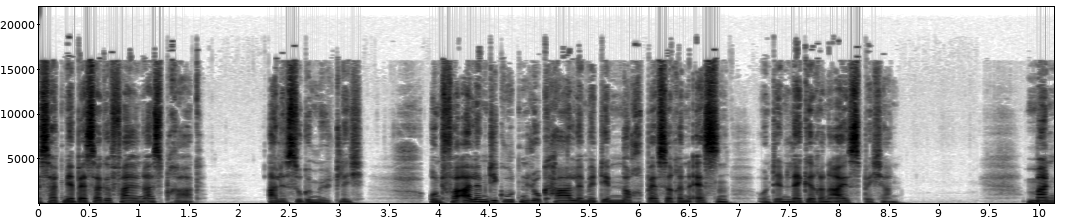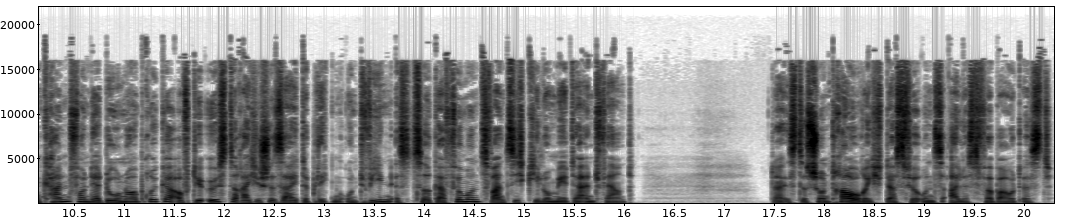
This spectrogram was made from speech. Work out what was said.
Es hat mir besser gefallen als Prag. Alles so gemütlich und vor allem die guten Lokale mit dem noch besseren Essen und den leckeren Eisbechern. Man kann von der Donaubrücke auf die österreichische Seite blicken und Wien ist circa 25 Kilometer entfernt. Da ist es schon traurig, dass für uns alles verbaut ist.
